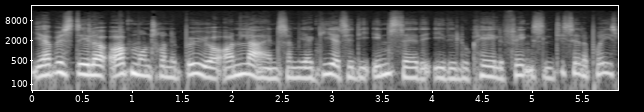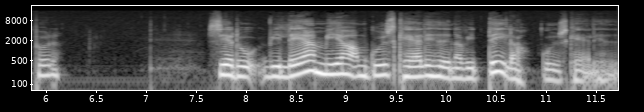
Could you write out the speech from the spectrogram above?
Jeg bestiller opmuntrende bøger online, som jeg giver til de indsatte i det lokale fængsel. De sætter pris på det. Siger du, vi lærer mere om Guds kærlighed, når vi deler Guds kærlighed.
